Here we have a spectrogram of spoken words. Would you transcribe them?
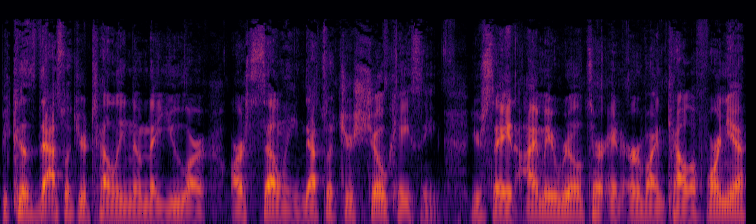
because that's what you're telling them that you are are selling. That's what you're showcasing. You're saying I'm a realtor in Irvine, California.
